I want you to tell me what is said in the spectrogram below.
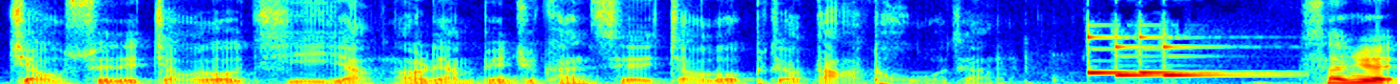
搅碎的绞肉机一样，然后两边去看谁的绞肉比较大坨这样。三月。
